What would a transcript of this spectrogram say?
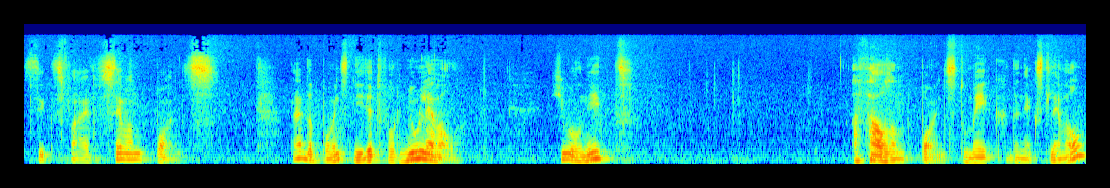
6, 5, 7 points. Type the points needed for new level. He will need a thousand points to make the next level.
